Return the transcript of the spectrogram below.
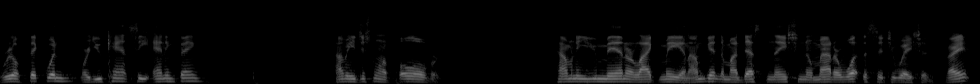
Real thick one where you can't see anything? How many just want to pull over? How many of you men are like me and I'm getting to my destination no matter what the situation, right?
